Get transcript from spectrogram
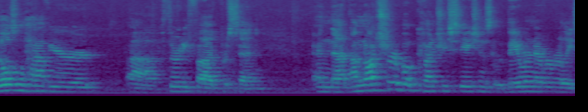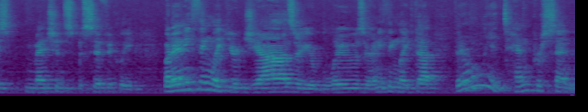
those will have your uh, thirty-five percent, and that I'm not sure about country stations. They were never really mentioned specifically, but anything like your jazz or your blues or anything like that, they're only a ten percent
